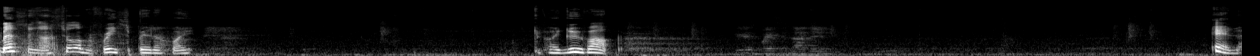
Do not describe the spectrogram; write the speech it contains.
Best thing, I still have a free spin if I if I goof up. Ed.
